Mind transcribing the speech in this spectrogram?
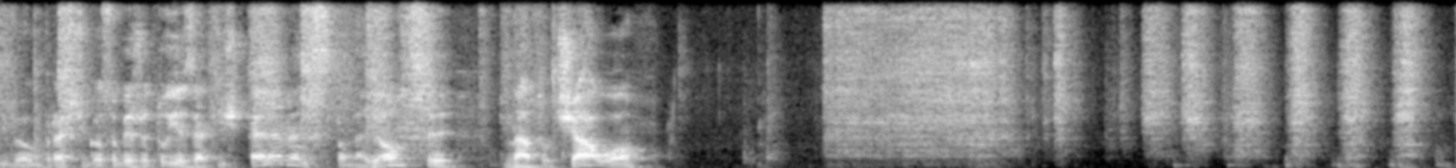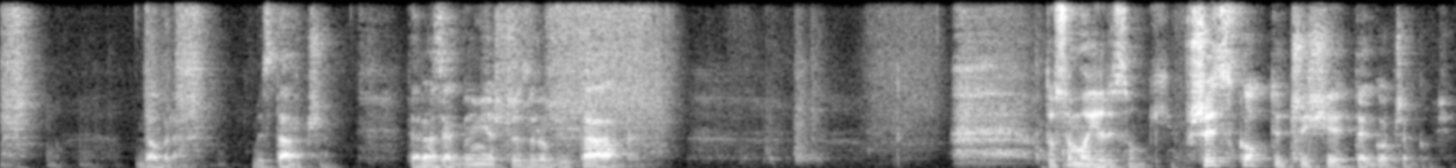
i wyobraźcie go sobie, że tu jest jakiś element spadający na to ciało. Dobra, wystarczy. Teraz jakbym jeszcze zrobił tak. To są moje rysunki. Wszystko tyczy się tego czegoś.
